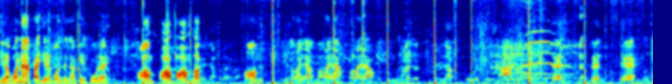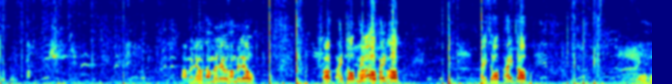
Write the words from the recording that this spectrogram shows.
ทีละคนนะ ไปทีละคนเสร็จแล้วเปลี่ยนคู่เลยพร้อมพร้อมพร้อมครับพร้อมเท่าไหร่แล้วเท่าไหร่แล้วเท่าไหร่แล้วเล่นเล่นโอเคทำไปเร็วทำไปเร็วทำไปเร็วครับให้จบให้จบให้จบ ให้จบให้จบ โอ้โห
